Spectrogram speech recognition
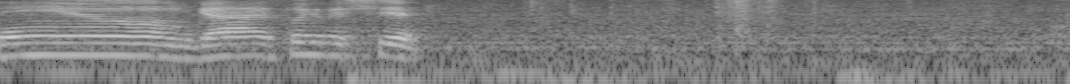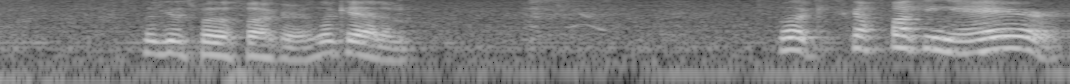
Damn, guys, look at this shit. Look at this motherfucker. Look at him. Look, he's got fucking hair.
